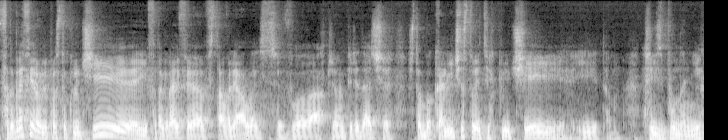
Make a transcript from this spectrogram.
Фотографировали просто ключи, и фотография вставлялась в акт приема передачи, чтобы количество этих ключей и там, резьбу на них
